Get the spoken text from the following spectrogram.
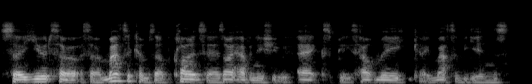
So you would so so a matter comes up, client says, I have an issue with X, please help me. Okay, matter begins.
